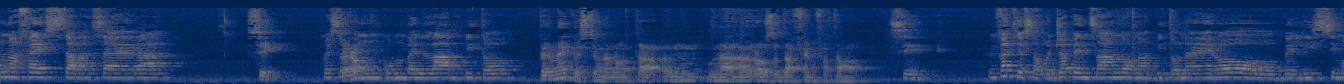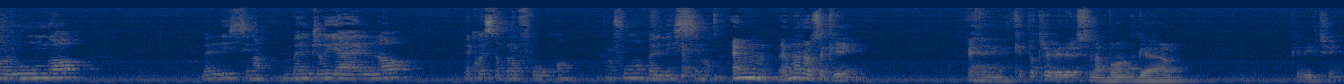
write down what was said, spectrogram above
una festa la sera. Sì, Questo Però- con, un, con un bell'abito. per me questa è una nota, un- una rosa da femme fatale. Sì. Infatti io stavo già pensando a un abito nero, bellissimo, lungo, bellissima, un bel gioiello e questo profumo. Un profumo bellissimo. È, un- è una rosa che, eh, che potrei vedere su una Bond Girl. Che dici?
